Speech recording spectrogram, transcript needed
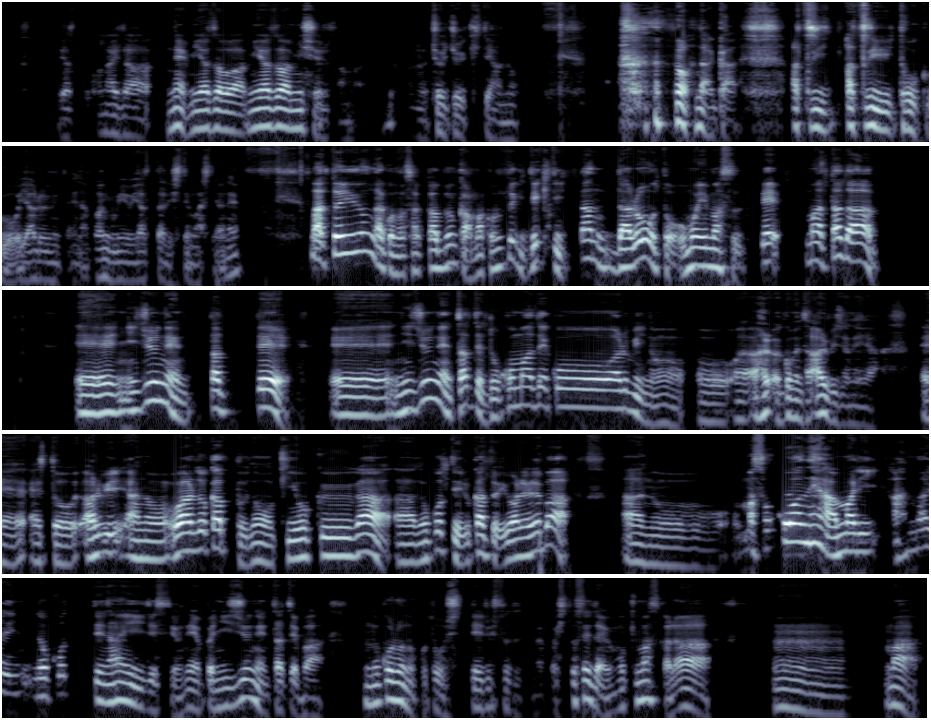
ーやって、この間、ね、宮沢、宮沢ミシェルさんが、あのちょいちょい来て、あの、なんか、熱い、熱いトークをやるみたいな番組をやったりしてましたよね。まあ、というようなこのサッカー文化は、まあ、この時できていったんだろうと思います。で、まあ、ただ、えー、20年経って、えー、20年経ってどこまでこう、アルビの、あごめんなさい、アルビじゃねえや。えー、えっと、アルビ、あの、ワールドカップの記憶が残っているかと言われれば、あの、まあ、そこはね、あんまり、あんまり残ってないですよね。やっぱり20年経てば、その頃のことを知っている人たちもやっぱ一世代動きますから、うん、まあ、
